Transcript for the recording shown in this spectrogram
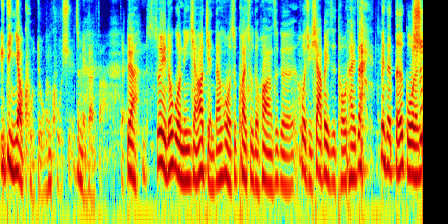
一定要苦读跟苦学，这没办法。对对啊，所以如果你想要简单或者是快速的话，这个或许下辈子投胎在变成德国人是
